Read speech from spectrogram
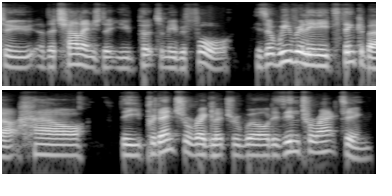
to the challenge that you put to me before, is that we really need to think about how the prudential regulatory world is interacting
